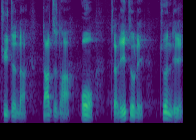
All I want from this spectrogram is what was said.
句子呢？大智塔，哦，这里这，准提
